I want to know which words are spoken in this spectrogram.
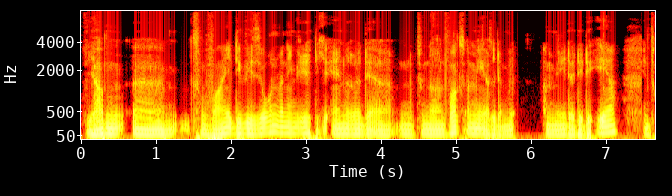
Sie haben äh, zwei Divisionen, wenn ich mich richtig erinnere, der Nationalen Volksarmee, also der Armee der DDR, ins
